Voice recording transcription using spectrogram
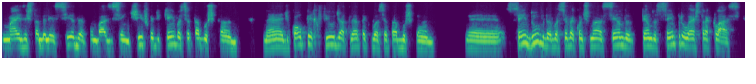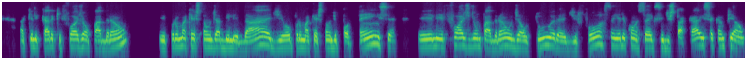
mais estabelecida, com base científica, de quem você está buscando, né? de qual perfil de atleta que você está buscando. É, sem dúvida, você vai continuar sendo tendo sempre o extra classe, aquele cara que foge ao padrão e por uma questão de habilidade ou por uma questão de potência, ele foge de um padrão de altura, de força e ele consegue se destacar e ser campeão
